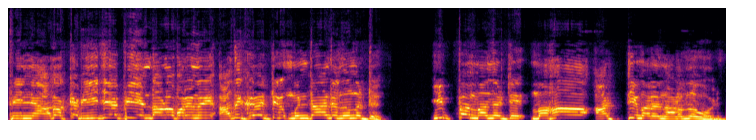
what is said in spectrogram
പിന്നെ അതൊക്കെ ബി ജെ പി എന്താണോ പറയുന്നത് അത് കേട്ട് മിണ്ടാണ്ട് നിന്നിട്ട് ഇപ്പം വന്നിട്ട് മഹാ അട്ടിമറി നടന്നു പോലും.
